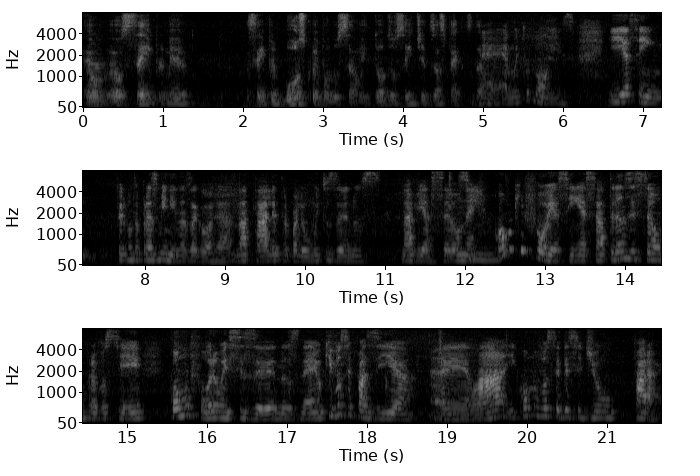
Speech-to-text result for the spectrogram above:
Eu, eu sempre me sempre busco evolução em todos os sentidos, aspectos da vida. É, é muito bom isso. E assim, pergunta para as meninas agora. A Natália trabalhou muitos anos na aviação, né? Sim. Como que foi assim essa transição para você? Como foram esses anos, né? O que você fazia É. é, lá e como você decidiu parar?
